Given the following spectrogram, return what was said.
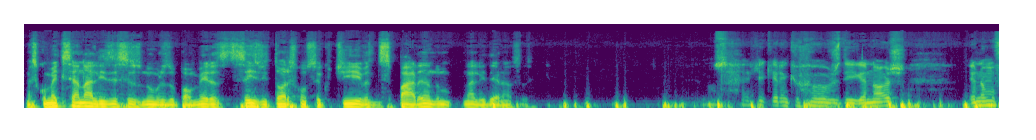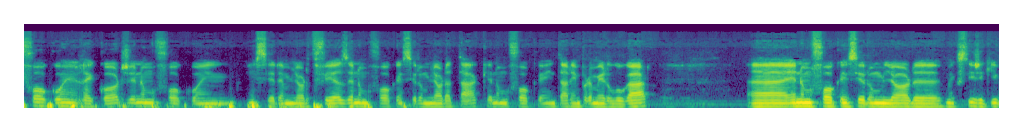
mas como é que você analisa esses números do Palmeiras? Seis vitórias consecutivas, disparando na liderança. Não sei o que querem que eu vos diga. Nós, eu não me foco em recordes, eu não me foco em, em ser a melhor defesa, eu não me foco em ser o melhor ataque, eu não me foco em estar em primeiro lugar. Uh, eu não me foco em ser o melhor, uh, como é que se diz aqui,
